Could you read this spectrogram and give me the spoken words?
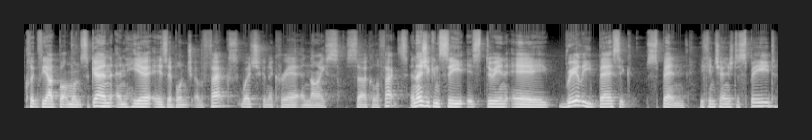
click the add button once again, and here is a bunch of effects, We're just going to create a nice circle effect. And as you can see, it's doing a really basic spin. You can change the speed,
